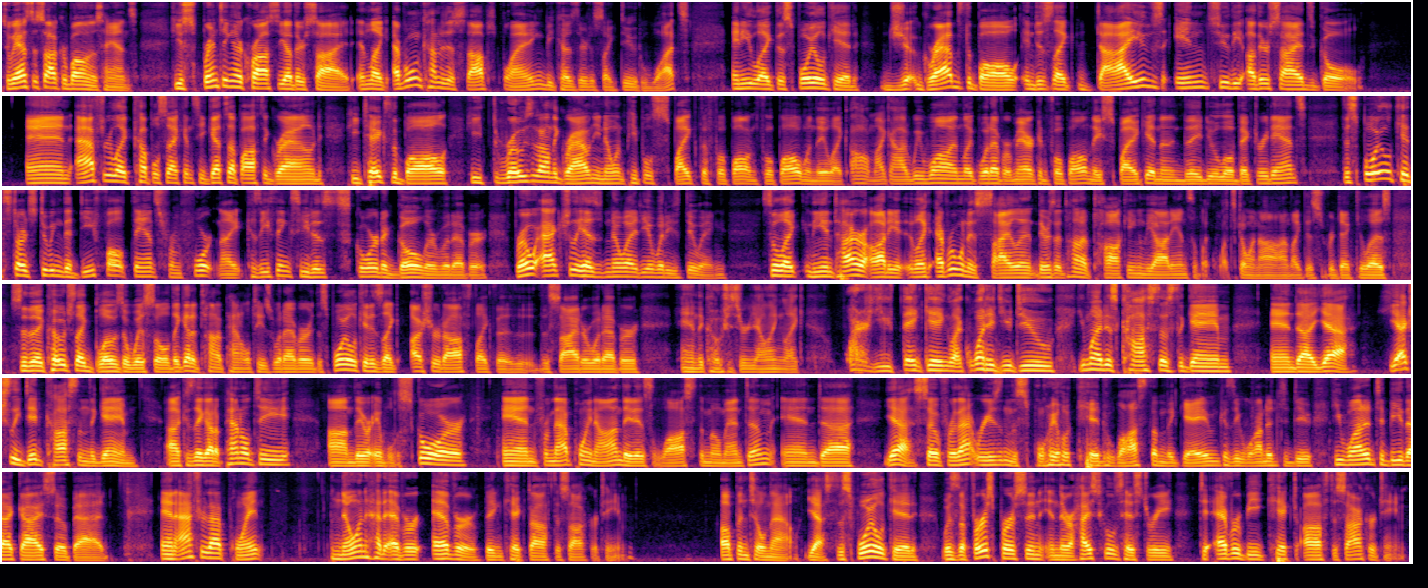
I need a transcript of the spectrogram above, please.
So he has the soccer ball in his hands. He's sprinting across the other side. And like everyone kind of just stops playing because they're just like, dude, what? And he, like, the spoiled kid j- grabs the ball and just like dives into the other side's goal. And after like a couple seconds, he gets up off the ground. He takes the ball. He throws it on the ground. You know, when people spike the football in football, when they like, oh my God, we won, like whatever, American football, and they spike it and then they do a little victory dance. The spoiled kid starts doing the default dance from Fortnite because he thinks he just scored a goal or whatever. Bro actually has no idea what he's doing. So like the entire audience, like everyone is silent. There's a ton of talking in the audience of like what's going on, like this is ridiculous. So the coach like blows a whistle. They get a ton of penalties, whatever. The spoiled kid is like ushered off like the the side or whatever, and the coaches are yelling like, "What are you thinking? Like what did you do? You might just cost us the game." And uh, yeah, he actually did cost them the game because uh, they got a penalty. Um, they were able to score. And from that point on, they just lost the momentum. And uh, yeah, so for that reason, the spoiled kid lost them the game because he wanted to do, he wanted to be that guy so bad. And after that point, no one had ever, ever been kicked off the soccer team up until now. Yes, the spoiled kid was the first person in their high school's history to ever be kicked off the soccer team.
